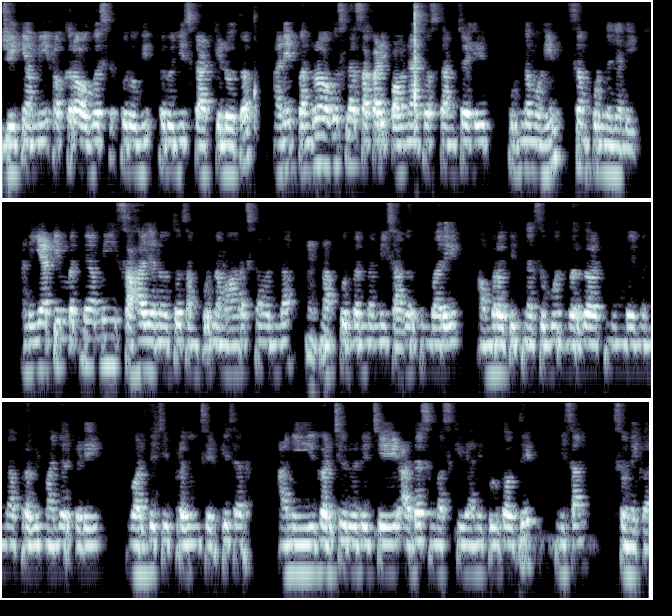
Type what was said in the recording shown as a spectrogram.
जे की आम्ही अकरा ऑगस्ट रोजी रोजी स्टार्ट केलं होतं. आणि पंधरा ऑगस्टला सकाळी पावणे आठ वाजता आमच्या हे पूर्ण मोहीम संपूर्ण झाली. आणि या टीममध्ये आम्ही सहा जण होतो संपूर्ण महाराष्ट्रामधनं. नागपूर मधनं मी सागर कुंभारे अमरावतीतनं सुबोध बरगट मुंबई मधनं प्रवीण मांजरखेडे वर्धेचे प्रवीण शेडके सर आणि गडचिरोलीचे आदर्श मस्की आणि पुळगावचे निसान सोनेकर.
